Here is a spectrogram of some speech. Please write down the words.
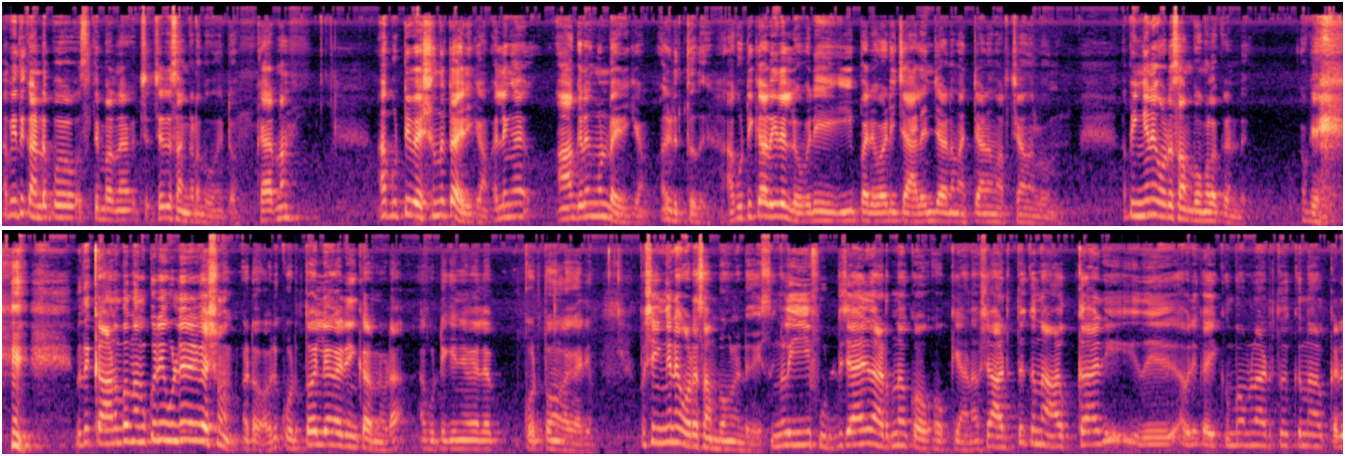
അപ്പോൾ ഇത് കണ്ടപ്പോൾ സത്യം പറഞ്ഞാൽ ചെറിയ സങ്കടം തോന്നിട്ടോ. കാരണം ആ കുട്ടി വിശന്നിട്ടായിരിക്കാം അല്ലെങ്കിൽ ആഗ്രഹം കൊണ്ടായിരിക്കാം എടുത്തത്. ആ കുട്ടിക്ക് അറിയില്ലല്ലോ അവർ ഈ പരിപാടി ചാലഞ്ചാണ് മറ്റാണ് മറിച്ചാന്നുള്ളതൊന്നും. അപ്പോൾ ഇങ്ങനെ കുറേ സംഭവങ്ങളൊക്കെ ഉണ്ട്. ഓക്കെ ഇത് കാണുമ്പോൾ നമുക്കൊരു ഉള്ളിലൊരു വിഷമം കേട്ടോ. അവർ കൊടുത്തോ ഇല്ല കാര്യം എനിക്ക് അറിഞ്ഞൂടാ. ആ കുട്ടിക്ക് ഇനി വില കൊടുത്തോ എന്നുള്ള കാര്യം. പക്ഷേ ഇങ്ങനെ കുറേ സംഭവങ്ങളുണ്ട് കൈസ് നിങ്ങൾ ഈ ഫുഡ് ചായ നടന്നൊക്കെ ഓക്കെയാണ് പക്ഷേ അടുത്ത് നിൽക്കുന്ന ആൾക്കാർ ഇത് അവർ കഴിക്കുമ്പോൾ നമ്മൾ അടുത്ത് നിൽക്കുന്ന ആൾക്കാർ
